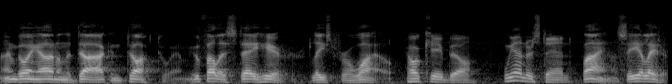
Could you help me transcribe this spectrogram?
I'm going out on the dock and talk to him. You fellas stay here, at least for a while. Okay, Bill. We understand. Fine. I'll see you later.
